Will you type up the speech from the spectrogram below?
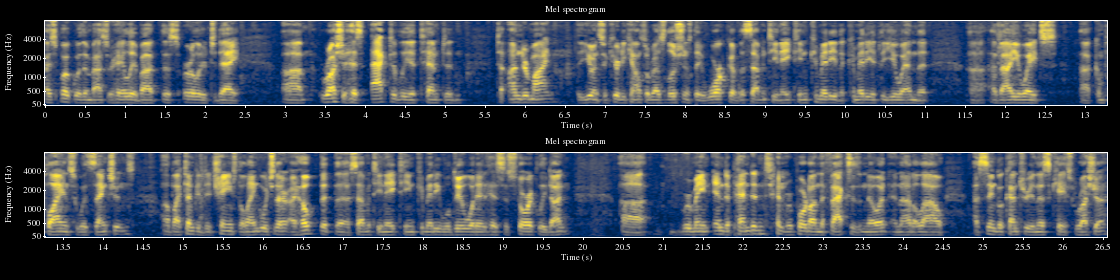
I spoke with Ambassador Haley about this earlier today. Um, Russia has actively attempted to undermine the UN Security Council resolutions, the work of the 1718 committee, the committee at the UN that uh, evaluates uh, compliance with sanctions, uh, by attempting to change the language there. I hope that the 1718 committee will do what it has historically done, uh, remain independent and report on the facts as it know it, and not allow a single country, in this case Russia,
